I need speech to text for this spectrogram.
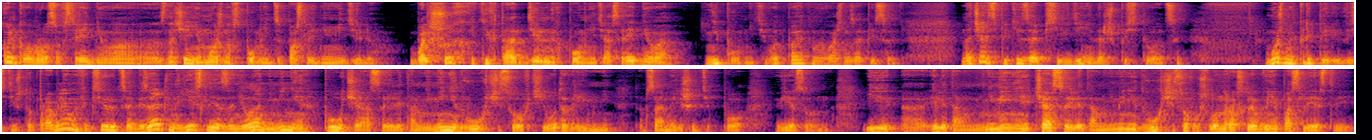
Сколько вопросов среднего значения можно вспомнить за последнюю неделю? Больших каких-то отдельных помните, а среднего не помните. Вот поэтому и важно записывать. Начать с пяти записей в день и дальше по ситуации. Можно критерий ввести, что проблема фиксируется обязательно, если заняла не менее получаса или там не менее двух часов чего-то времени. Там сами решите по весу. И, э, или там не менее часа или там не менее двух часов ушло на расхлебывание последствий.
